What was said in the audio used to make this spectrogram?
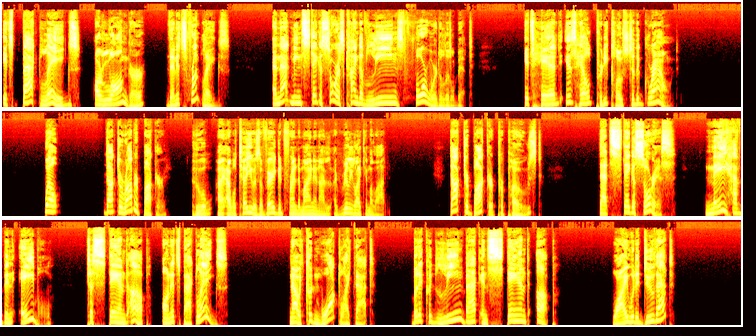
its back legs are longer than its front legs. And that means Stegosaurus kind of leans forward a little bit. Its head is held pretty close to the ground. Well, Dr. Robert Bakker, who I, I, will tell you is a very good friend of mine, and I, I really like him a lot. Dr. Bakker proposed that Stegosaurus may have been able to stand up on its back legs. Now, it couldn't walk like that, but it could lean back and stand up. Why would it do that?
